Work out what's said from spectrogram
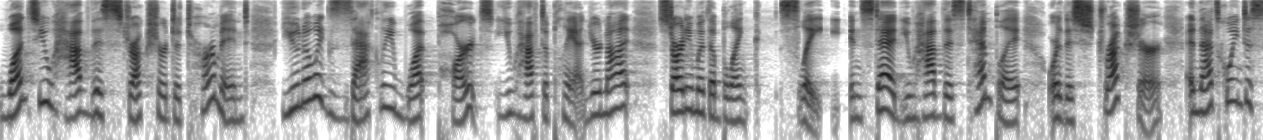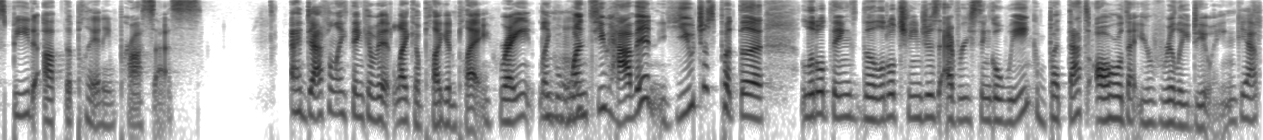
Once you have this structure determined, you know exactly what parts you have to plan. You're not starting with a blank slate. Instead, you have this template or this structure, and that's going to speed up the planning process. I definitely think of it like a plug and play, right? Like mm-hmm. once you have it, you just put the little things, the little changes every single week, but that's all that you're really doing. Yep.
